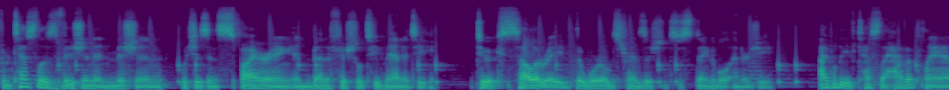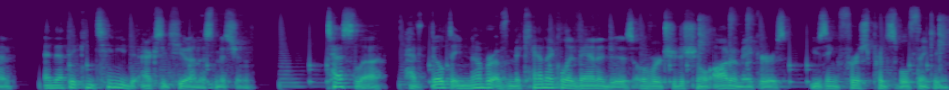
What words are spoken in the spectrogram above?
From Tesla's vision and mission, which is inspiring and beneficial to humanity, to accelerate the world's transition to sustainable energy, I believe Tesla have a plan and that they continue to execute on this mission. Tesla have built a number of mechanical advantages over traditional automakers using first principle thinking,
